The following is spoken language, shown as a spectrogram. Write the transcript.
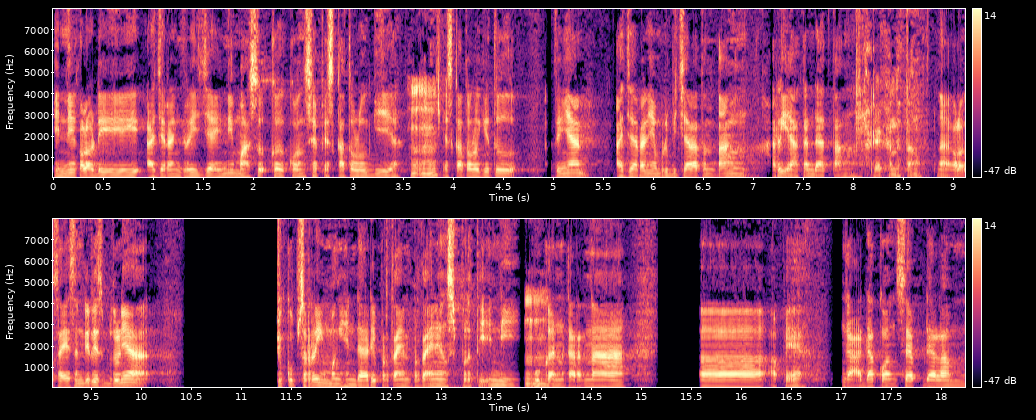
ini kalau di ajaran gereja ini masuk ke konsep eskatologi ya. Mm -hmm. Eskatologi itu artinya ajaran yang berbicara tentang hari akan datang. Hari akan datang. Nah, kalau saya sendiri sebetulnya cukup sering menghindari pertanyaan-pertanyaan yang seperti ini, mm -hmm. bukan karena uh, apa ya, nggak ada konsep dalam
